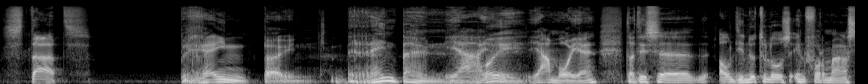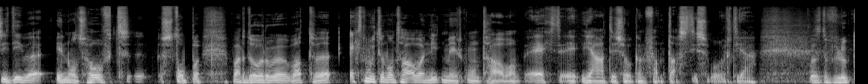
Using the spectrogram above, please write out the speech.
staat breinpuin. Breinpuin. Ja, Mooi. Ja, mooi hè. Dat is eh, al die nutteloze informatie die we in ons hoofd eh, stoppen, waardoor we wat we echt moeten onthouden niet meer onthouden. Echt, eh, ja, het is ook een fantastisch woord, ja. Dat is de vloek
